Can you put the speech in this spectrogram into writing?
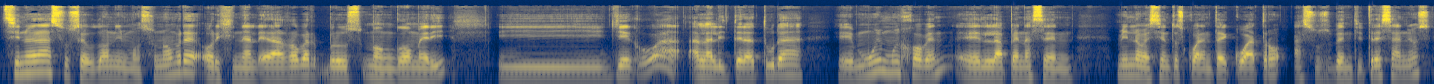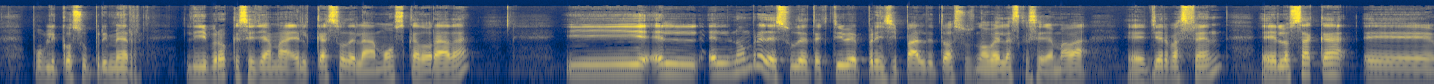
sino era su seudónimo. Su nombre original era Robert Bruce Montgomery y llegó a, la literatura eh, muy, muy joven. Él apenas en 1944, a sus 23 años, publicó su primer libro que se llama El caso de la mosca dorada. Y el, nombre de su detective principal de todas sus novelas, que se llamaba eh, Yerbas Fenn, eh, lo saca eh,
